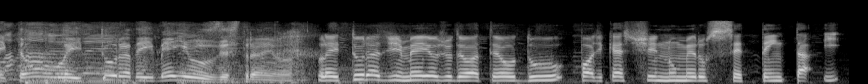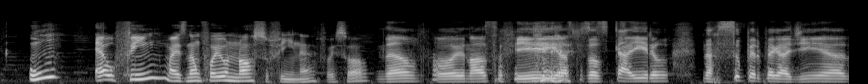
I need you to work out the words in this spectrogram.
então leitura de e-mails, estranho. Leitura de e-mails judeu ateu do podcast número 71 é o fim, mas não foi o nosso fim, né? Foi só. Não foi o nosso fim. As pessoas caíram na super pegadinha,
